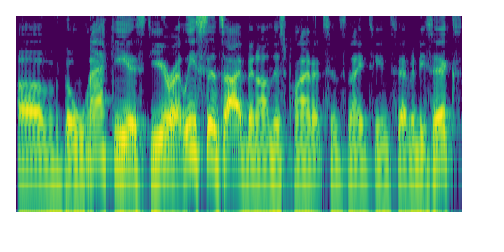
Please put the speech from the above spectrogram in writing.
of the wackiest year, at least since I've been on this planet, since 1976.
